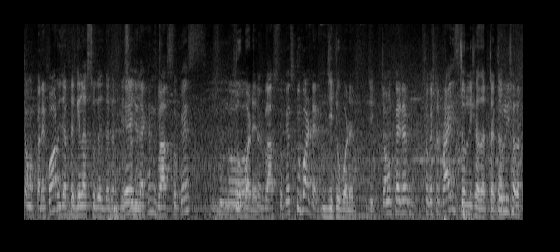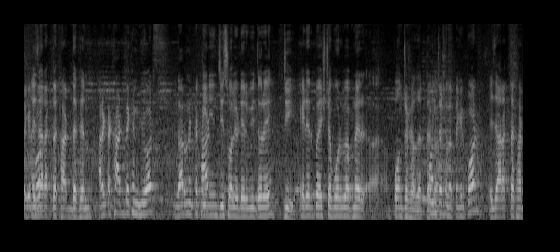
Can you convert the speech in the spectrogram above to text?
চমৎকার। এরপর? ওই যে একটা গ্লাস শোকেস দেখেন এই যে দেখেন গ্লাস শোকেস সুন্দর গ্লাস শোকেস টু পার্টের জি টু পরের জি চমৎকার এটা শোকেসটার প্রাইস চল্লিশ হাজার টাকা। চল্লিশ হাজার টাকা। এই যে আর একটা খাট দেখেন। আরেকটা খাট দেখেন ভিউয়ার্স দারুণ একটা খাট। তিন ইঞ্চি সলিডের ভিতরে। জি। এটার প্রাইসটা পড়বে আপনার পঞ্চাশ হাজার টাকা। পঞ্চাশ হাজার টাকার পর। এই যে আর একটা খাট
